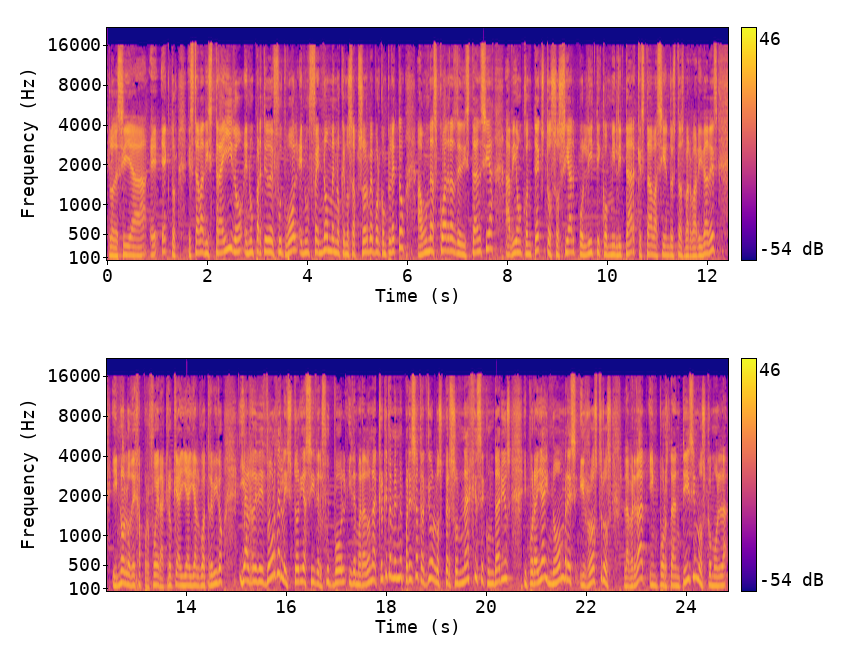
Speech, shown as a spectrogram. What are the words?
lo decía eh, Héctor, estaba distraído en un partido de fútbol, en un fenómeno que nos absorbe por completo, a unas cuadras de distancia, Había un contexto social, político, militar que estaba haciendo estas barbaridades y no lo deja por fuera. Creo que ahí hay algo atrevido. Y alrededor de la historia así del fútbol y de Maradona, creo que también me parece atractivo los personajes secundarios y por ahí hay nombres y rostros, la verdad, importantísimos como, la,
